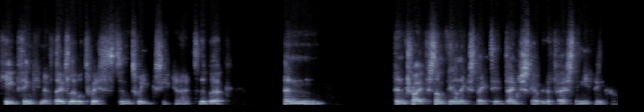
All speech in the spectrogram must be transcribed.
keep thinking of those little twists and tweaks you can add to the book and and try for something unexpected. Don't just go with the first thing you think of.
